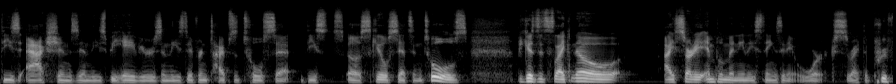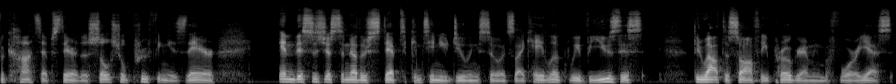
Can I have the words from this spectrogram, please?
these actions and these behaviors and these different types of tool set these uh, skill sets and tools because it's like no i started implementing these things and it works right? The proof of concept's there. The social proofing is there. And this is just another step to continue doing so. It's like hey look we've used this throughout the soflete programming before. Yes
